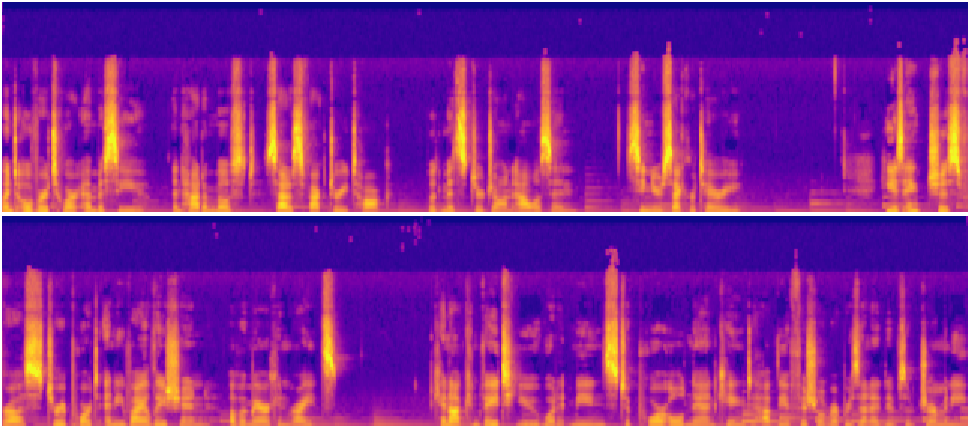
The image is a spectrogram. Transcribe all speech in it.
went over to our embassy and had a most satisfactory talk with Mr. John Allison, Senior Secretary. He is anxious for us to report any violation of American rights cannot convey to you what it means to poor old Nanking to have the official representatives of Germany,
